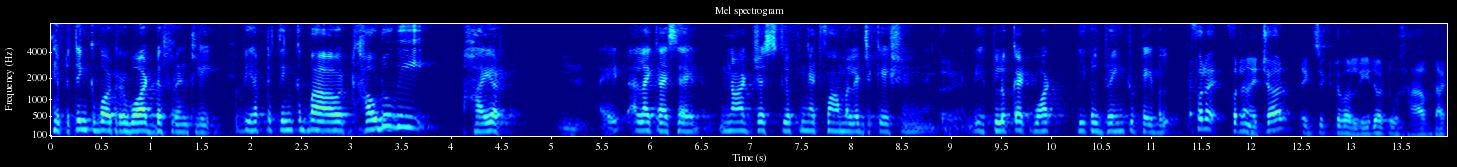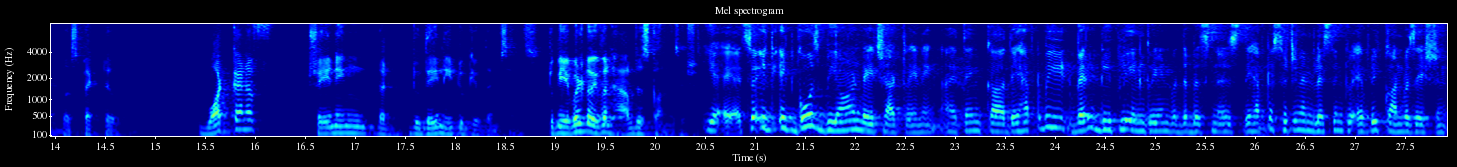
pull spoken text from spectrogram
We have to think about reward differently. We have to think about how do we hire. Mm. Right? Like I said, not just looking at formal education. Correct. We have to look at what people bring to table. For a, for an HR executive or leader to have that perspective, what kind of training that do they need to give themselves to be able to even have this conversation? Yeah so it, it goes beyond hr training. I think uh, they have to be very deeply ingrained with the business. They have to sit in and listen to every conversation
